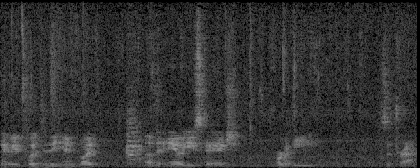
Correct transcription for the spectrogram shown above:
can be put to the input of the ALU stage for the subtract.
